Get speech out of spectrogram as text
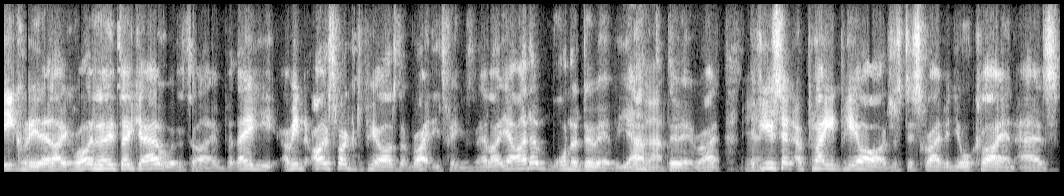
equally they're like, why do they take it out all the time? But they, I mean, I've spoken to PRs that write these things, and they're like, yeah, I don't want to do it, but you have to do it, right? Yeah. If you sent a plain PR just describing your client as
